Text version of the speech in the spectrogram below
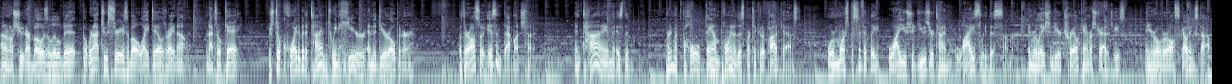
I don't know, shooting our bows a little bit, but we're not too serious about whitetails right now, and that's okay. There's still quite a bit of time between here and the deer opener, but there also isn't that much time. And time is the pretty much the whole damn point of this particular podcast or more specifically, why you should use your time wisely this summer in relation to your trail camera strategies and your overall scouting style.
